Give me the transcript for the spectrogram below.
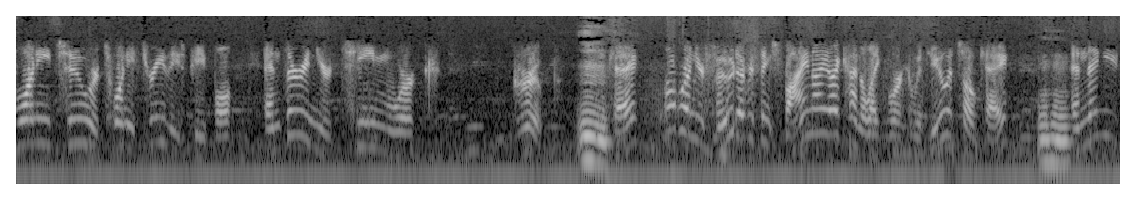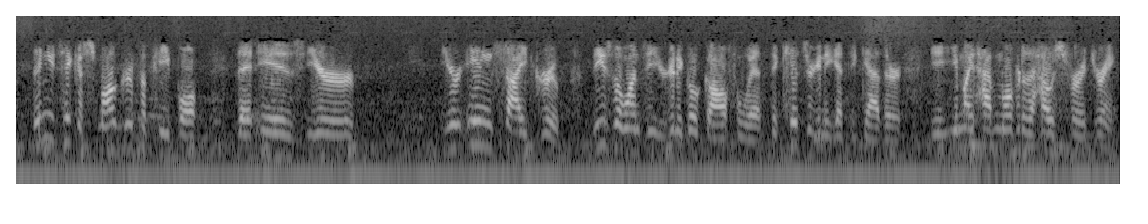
22 or 23 of these people, and they're in your teamwork group. Mm. Okay, I'll run your food. Everything's fine. I, I kind of like working with you. It's okay. Mhm. And then you then you take a small group of people that is your your inside group. These are the ones that you're going to go golfing with. The kids are going to get together. You, you might have them over to the house for a drink.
